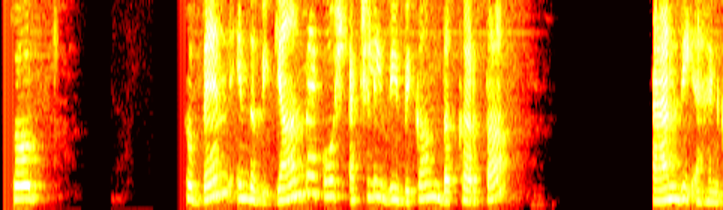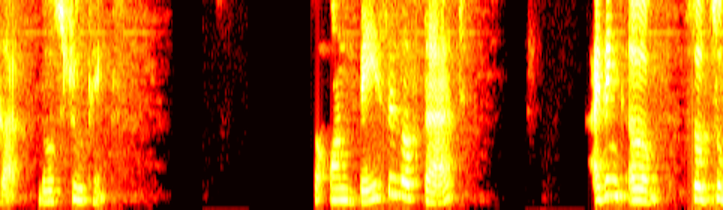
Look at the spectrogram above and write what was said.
So, so then in the Vijnanamaya Kosh, actually we become the Karta and the Ahankar, those two things. So on basis of that, I think uh, so. So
